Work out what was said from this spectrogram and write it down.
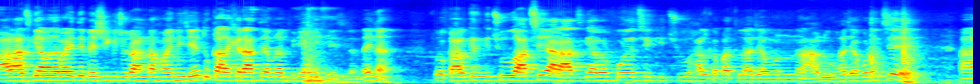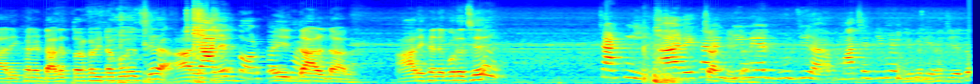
আর আজকে আমাদের বাড়িতে বেশি কিছু রান্না হয়নি, যেহেতু কালকে রাতে আমরা বিরিয়ানি খেয়েছিলাম, তাই না? তো কালকের কিছু আছে আর আজকে আবার করেছে কিছু হালকা পাতলা যেমন আলু ভাজা করেছে আর এখানে ডালের তরকারিটা করেছে আর এই ডাল ডাল। আর এখানে করেছে? চাটনি আর এখানে ডিমের ভুজিয়া মাছের ডিমের ভুজিয়া। ভুজিয়া তো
